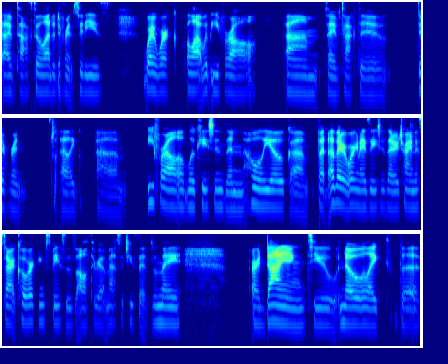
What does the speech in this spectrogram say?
I've talked to a lot of different cities where I work a lot with E for All. Um, so I've talked to different uh, like um, E for All locations in Holyoke, um, but other organizations that are trying to start co-working spaces all throughout Massachusetts, and they are dying to know like the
